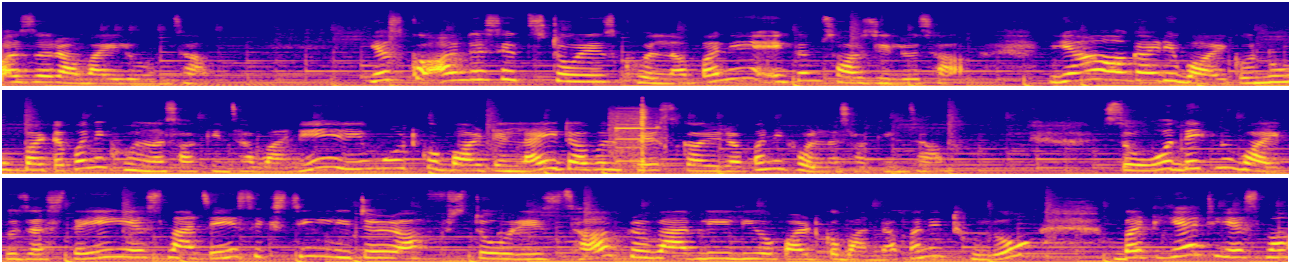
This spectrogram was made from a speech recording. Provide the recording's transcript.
अझ रमाइलो हुन्छ। यसको अन्डरसिट स्टोरेज खोल्न पनि एकदम सजिलो छ। यहाँ अगाडि भएको नोबबाट पनि खोल्न सकिन्छ भने रिमोटको बटनलाई डबल प्रेस गरेर पनि खोल्न सकिन्छ। सो देख्नु भएको जस्तै यसमा चाहिँ सिक्सटिन लिटर अफ स्टोरेज छ प्रोभाब्ली लियोपर्डको भन्दा पनि ठुलो बट यट यसमा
